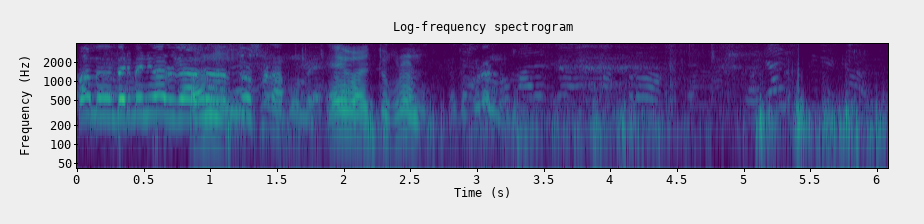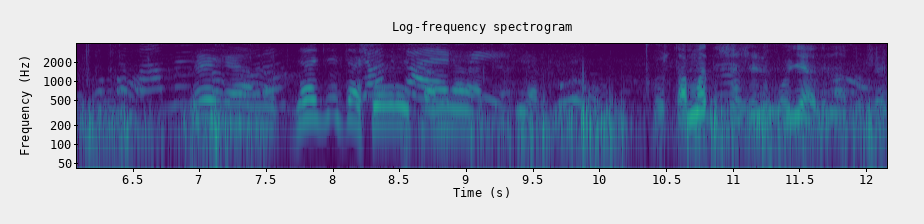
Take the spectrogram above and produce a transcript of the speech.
Πάμε με περιμένει ο άλλος για να Πάμε. αυτός να πούμε. Έβαλε του χρόνου. Για τον χρόνο. Λέγαμε, για κοίταξε βρε καμιά ατυχία. Ο Σταμάτης σας είναι πολύ αδυνατός, ε.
